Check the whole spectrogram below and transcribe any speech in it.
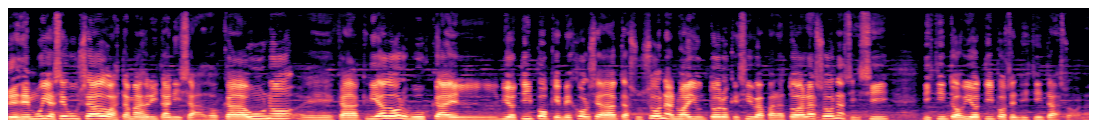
desde muy acebuzado hasta más britanizado. Cada uno, eh, cada criador busca el biotipo que mejor se adapta a su zona. No hay un toro que sirva para todas las zonas y sí distintos biotipos en distintas zonas.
